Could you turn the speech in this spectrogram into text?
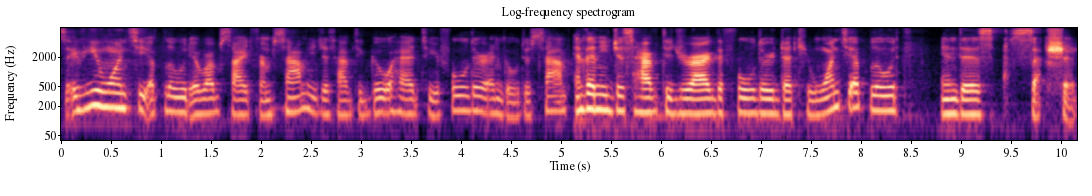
so if you want to upload a website from XAMPP, you just have to go ahead to your folder and go to XAMPP. And then you just have to drag the folder that you want to upload in this section.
